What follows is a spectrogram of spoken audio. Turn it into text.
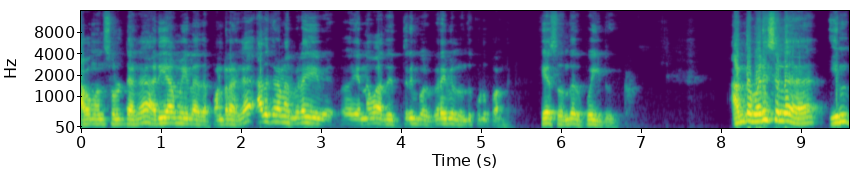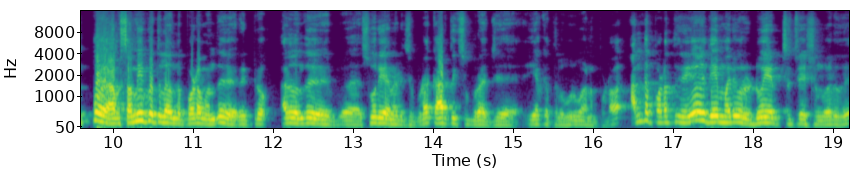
அவங்க வந்து சொல்லிட்டாங்க அறியாமையில் அதை பண்ணுறாங்க அதுக்கான விலை என்னவோ அது திரும்ப விரைவில் வந்து கொடுப்பாங்க. கேஸ் வந்து அது போய்கிட்டு இருக்கு. அந்த வரிசையில் இப்போ சமீபத்தில் அந்த படம் வந்து ரெட்ரோ அது வந்து சூர்யா நடித்த படம். கார்த்திக் சுப்ராஜ் இயக்கத்தில் உருவான படம். அந்த படத்துலேயோ இதே மாதிரி ஒரு டூயட் சுச்சுவேஷன் வருது.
